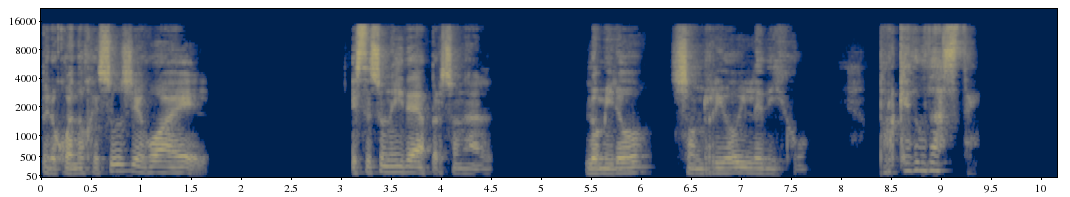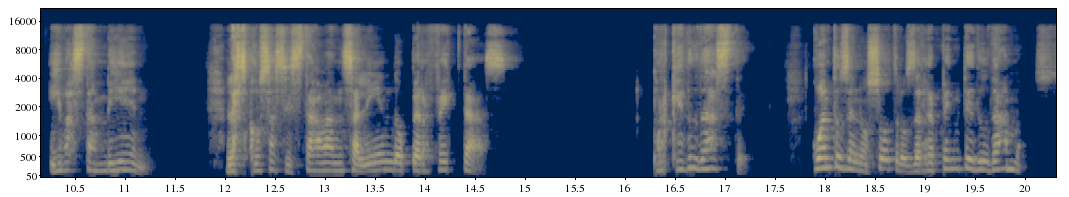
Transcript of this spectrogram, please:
Pero cuando Jesús llegó a él, esta es una idea personal, lo miró, sonrió y le dijo, ¿por qué dudaste? Ibas tan bien. Las cosas estaban saliendo perfectas. ¿Por qué dudaste? ¿Cuántos de nosotros de repente dudamos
